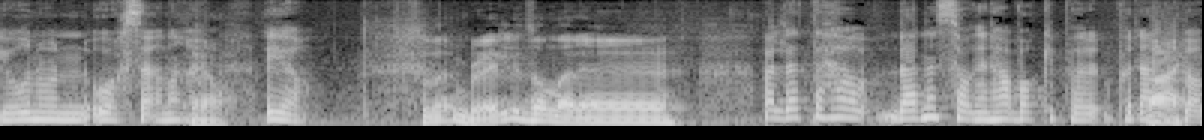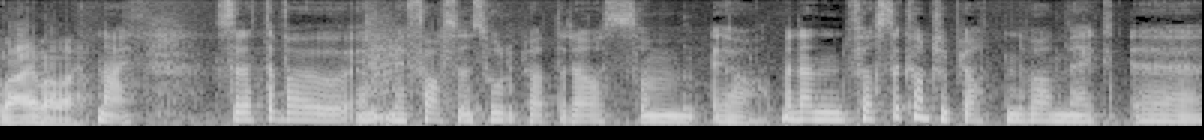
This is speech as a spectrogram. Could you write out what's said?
gjorde noen år senere. Ja. Ja. Så det ble litt sånn derre Vel, her, denne sangen her var ikke på, på den Nei, platen. nei, nei, nei. Så dette var jo min fars soloplate da som Ja. Men den første countryplaten var med uh,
